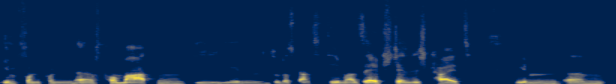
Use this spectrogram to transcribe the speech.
eben von, von äh, Formaten, die eben so das ganze Thema Selbstständigkeit eben ähm,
